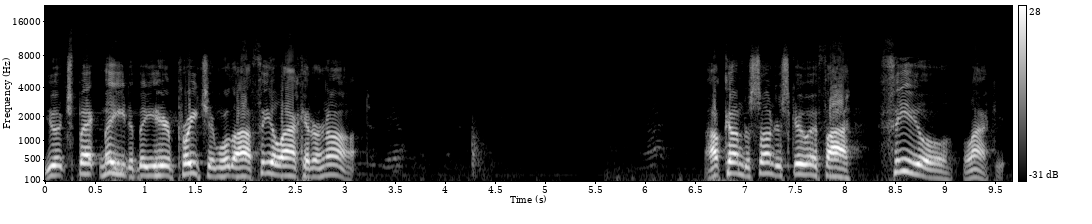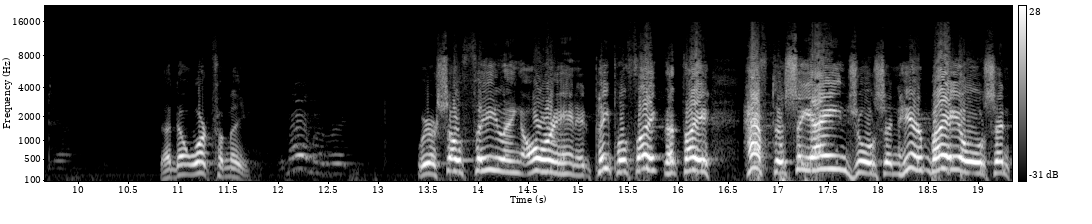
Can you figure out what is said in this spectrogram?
You expect me to be here preaching whether I feel like it or not. I'll come to Sunday school if I feel like it. That don't work for me. We're so feeling oriented. People think that they have to see angels and hear bells and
